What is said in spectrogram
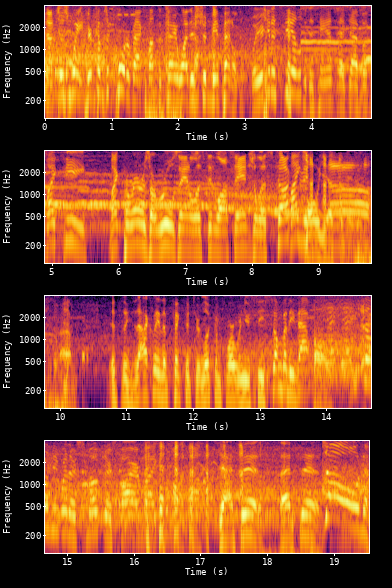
Now just wait. Here comes a quarterback about to tell you why this shouldn't be a penalty. Well, you're going to see him with his hands like that, but Mike P. Mike Pereira is our rules analyst in Los Angeles. Talk Mike. Oh, yes, it is. Um, it's exactly the pick that you're looking for when you see somebody that. Oh, Are you telling me where there's smoke, there's fire, Mike? Come on now. that's it. That's it. zone.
